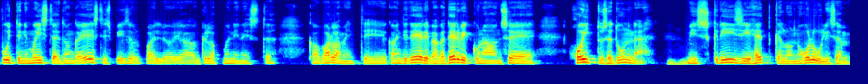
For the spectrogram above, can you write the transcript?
Putini mõistjaid on ka Eestis piisavalt palju ja küllap mõni neist ka parlamenti kandideerib, aga tervikuna on see hoituse tunne, mhm. mis kriisi hetkel on olulisem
